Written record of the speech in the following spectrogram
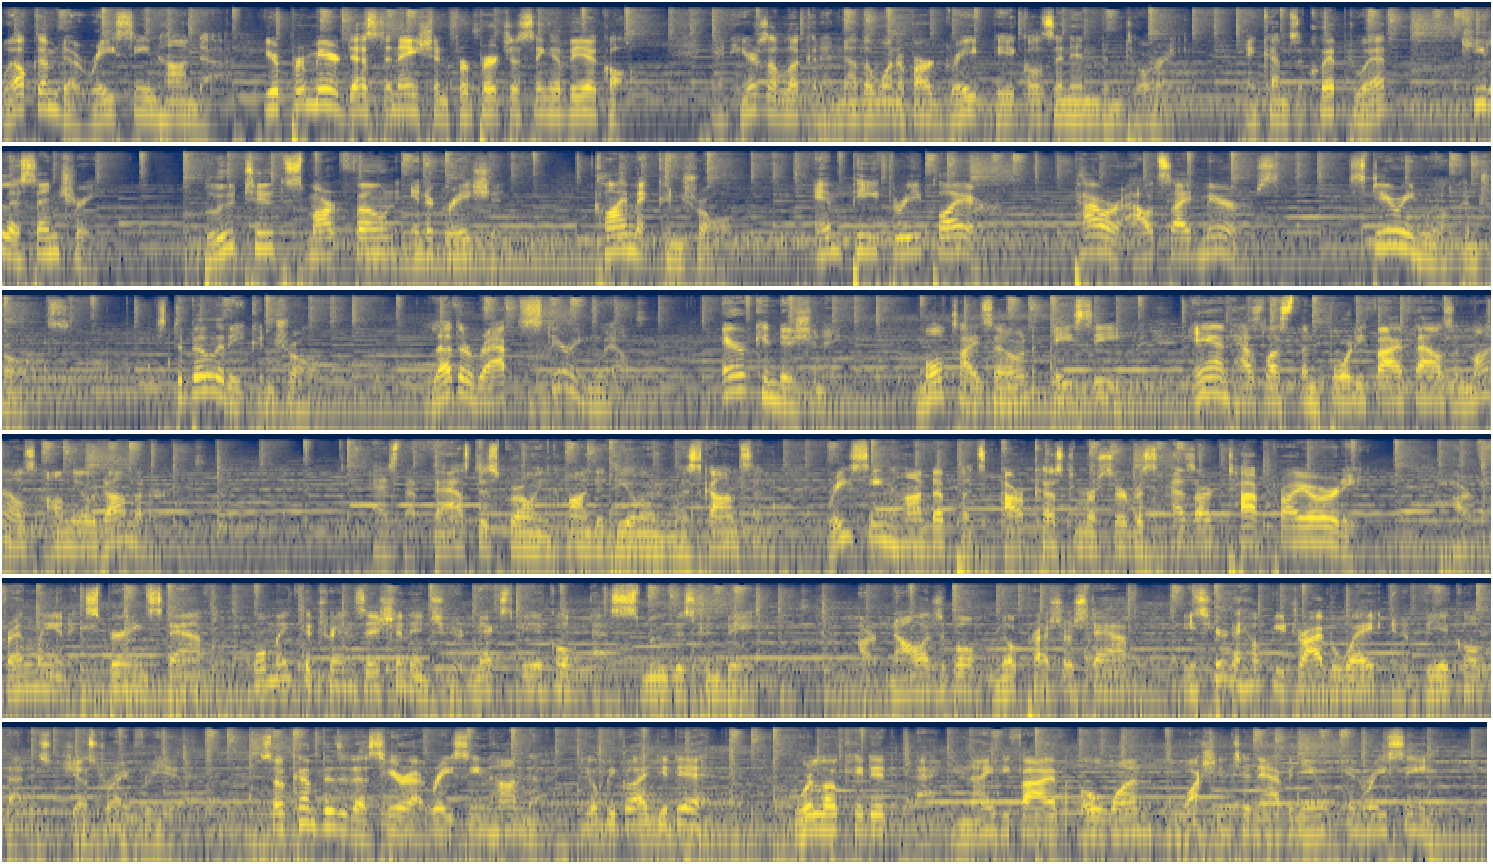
Welcome to Racine Honda, your premier destination for purchasing a vehicle. And here's a look at another one of our great vehicles in inventory and comes equipped with keyless entry, Bluetooth smartphone integration, climate control, MP3 player, power outside mirrors, steering wheel controls, stability control, leather wrapped steering wheel, air conditioning, multi zone AC, and has less than 45,000 miles on the odometer. As the fastest growing Honda dealer in Wisconsin, Racine Honda puts our customer service as our top priority. Our friendly and experienced staff will make the transition into your next vehicle as smooth as can be. Our knowledgeable, no pressure staff is here to help you drive away in a vehicle that is just right for you. So come visit us here at Racine Honda. You'll be glad you did. We're located at 9501 Washington Avenue in Racine.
